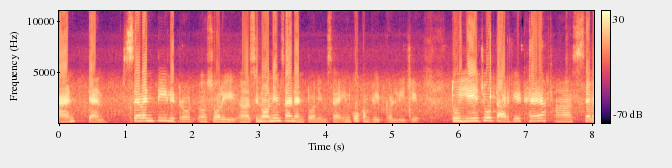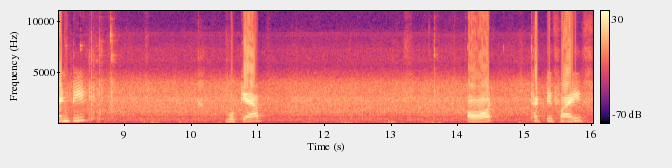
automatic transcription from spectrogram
and 10 70 liter sorry synonyms and antonyms है। इनको कंप्लीट कर लीजिए। तो ये जो टारगेट है सेवेंटी वो कैब और 35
